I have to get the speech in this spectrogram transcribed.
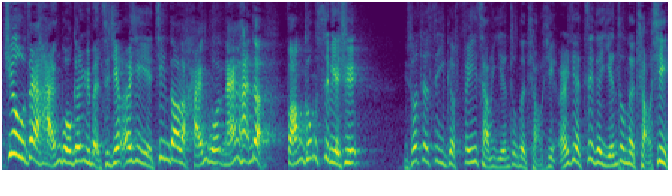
就在韩国跟日本之间，而且也进到了韩国南韩的防空识别区。你说这是一个非常严重的挑衅，而且这个严重的挑衅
